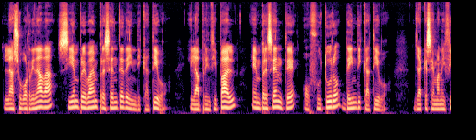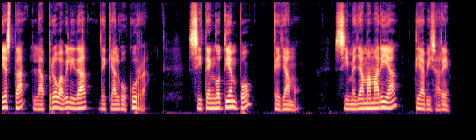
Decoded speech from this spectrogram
La subordinada siempre va en presente de indicativo y la principal en presente o futuro de indicativo, ya que se manifiesta la probabilidad de que algo ocurra. Si tengo tiempo, te llamo. Si me llama María, te avisaré.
